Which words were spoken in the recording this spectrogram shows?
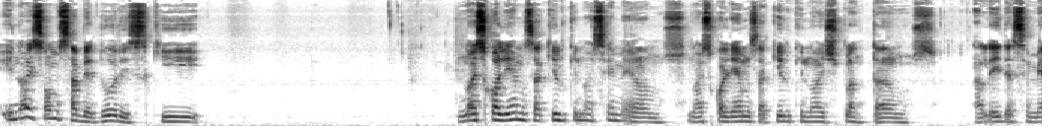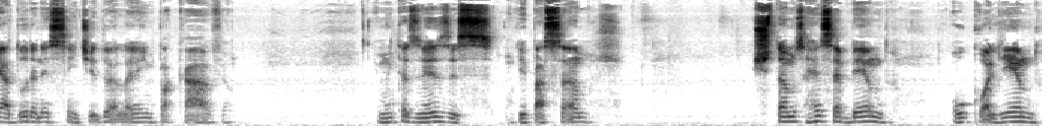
E nós somos sabedores que nós colhemos aquilo que nós semeamos, nós colhemos aquilo que nós plantamos. A lei da semeadura, nesse sentido, ela é implacável. Muitas vezes o que passamos, estamos recebendo ou colhendo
